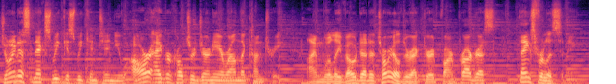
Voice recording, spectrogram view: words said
Join us next week as we continue our agriculture journey around the country. I'm Willie Vogt, Editorial Director at Farm Progress. Thanks for listening.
